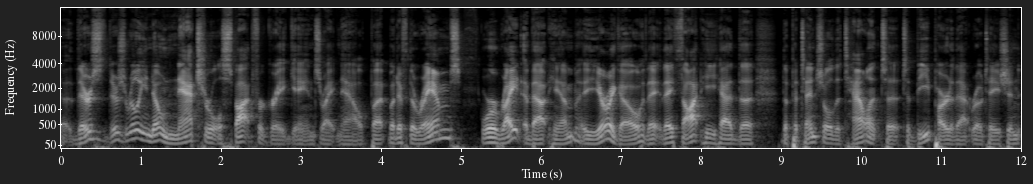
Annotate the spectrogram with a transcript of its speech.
uh, there's there's really no natural spot for Greg Gaines right now. But but if the Rams were right about him a year ago. They, they thought he had the the potential, the talent to, to be part of that rotation.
